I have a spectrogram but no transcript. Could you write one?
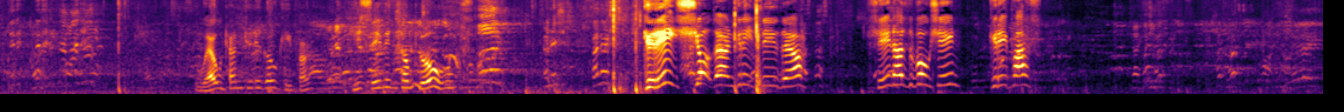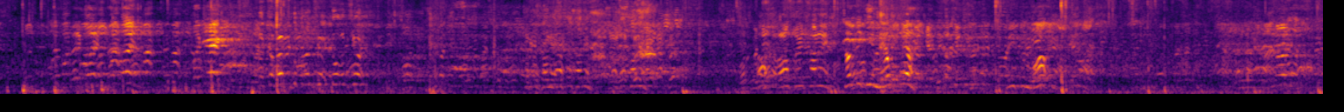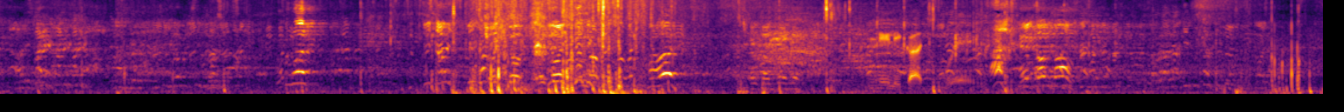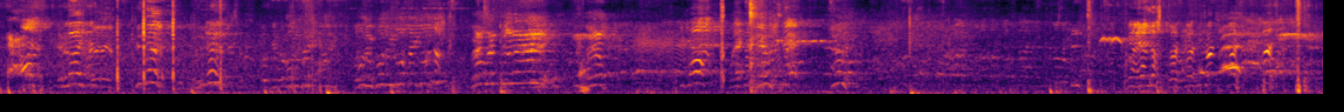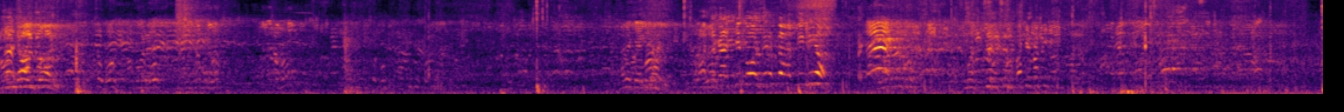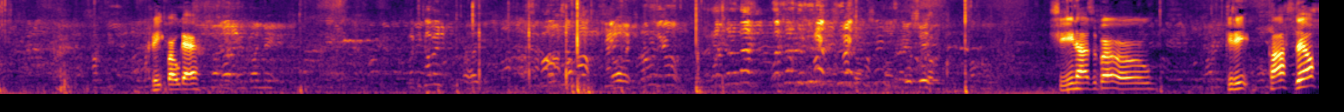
Well done to the goalkeeper. He's saving some goals. Great shot there and great save there. Shane has the ball, Shane. Great pass. Come on, go on, shit, go on, shit. Sonny, that's Sonny. That's Sonny. Off, right, Sonny. Something came out there. Freaking what? Good, Great ball there. Sheen has the ball. Great pass there.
